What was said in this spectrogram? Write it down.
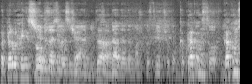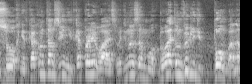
Во-первых, они Не сохнут. обязательно с чаем. не Да. Да, да, да, можно посмотреть, что там, какой Как как, он, сохнет. как он сохнет, как он там звенит, как проливается, водяной замок. Бывает, он выглядит бомба, на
